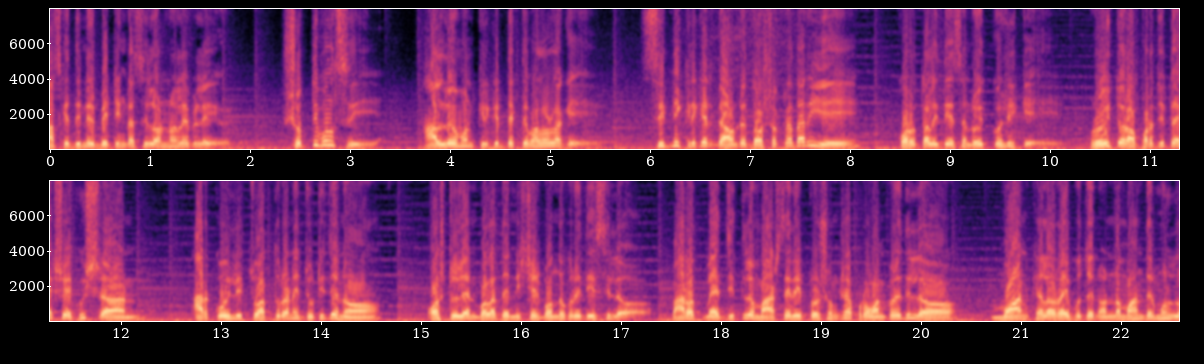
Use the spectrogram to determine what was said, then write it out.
আজকের দিনের ব্যাটিংটা ছিল অন্য লেভেলের সত্যি বলছি, হারলেও এমন ক্রিকেট দেখতে ভালো লাগে। সিডনি ক্রিকেট গ্রাউন্ডে দর্শকরা দাঁড়িয়ে করতালি দিয়েছেন রোহিত কোহলিকে। রোহিতের অপরাজিত একশো একুশ রান আর কোহলির চুয়াত্তর রানের জুটি যেন অস্ট্রেলিয়ান বলারদের নিঃশ্বাস বন্ধ করে দিয়েছিল। ভারত ম্যাচ জিতলেও মার্সের এই প্রশংসা প্রমাণ করে দিল মহান খেলোয়াড়াই বুঝেন অন্য মহানদের মূল্য।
